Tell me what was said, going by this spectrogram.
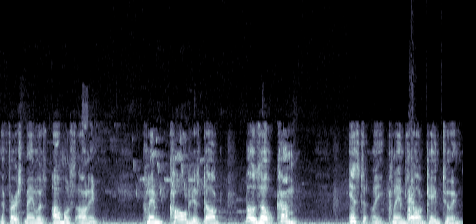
The first man was almost on him. Clem called his dog, Bozo, come. Instantly, Clem's dog came to him.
